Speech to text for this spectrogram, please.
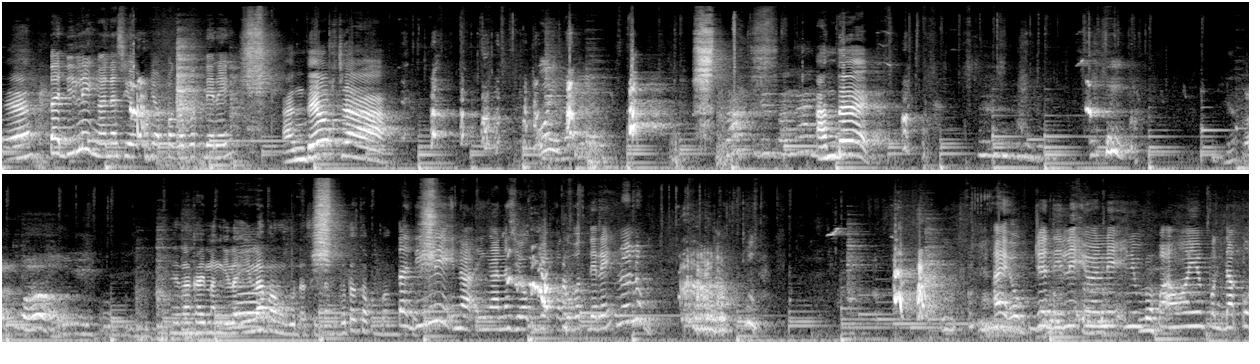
Eh. Tadi lingan na siya pagabot dire. Ande okja. 안 돼. Hindi na kayo nang ila-ila pa maguda sila. Buta sa kubag. Ta dili na inga na si Okja pagubot dire. Lulog. Ay Okja dili yun ni yung pawa yung pagdako.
